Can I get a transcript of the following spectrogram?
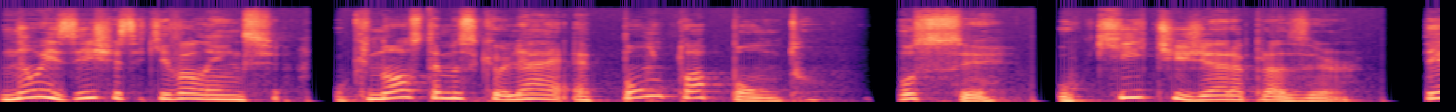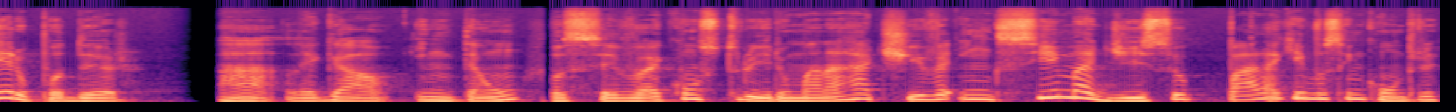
Não existe essa equivalência. O que nós temos que olhar é ponto a ponto. Você, o que te gera prazer? Ter o poder? Ah, legal. Então você vai construir uma narrativa em cima disso para que você encontre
